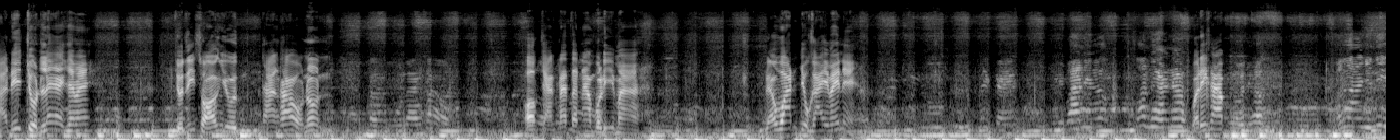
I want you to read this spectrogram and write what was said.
อันนี้จุดแรกใช่ไหม จุดที่สองอยู่ทางเข้านู่นครับอยู่ร้านข้าวออกจากรัตนบุรีมา แล้ววัดอยู่ไกลไหมเนี่ยไม่ไกลบ้านนี้ครับบ้านงานครับสวัสดีครับสวัสดีครับบ้านงานอยู่นี่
